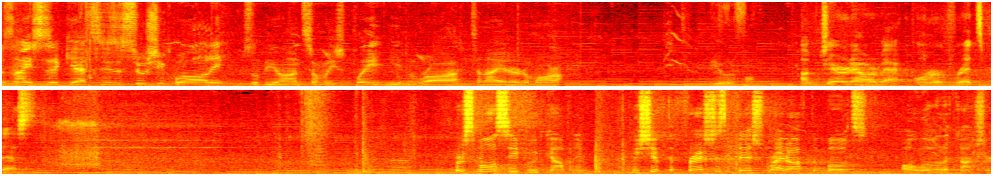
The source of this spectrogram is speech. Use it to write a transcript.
as nice as it gets. These are sushi quality. This will be on somebody's plate eating raw tonight or tomorrow. Beautiful. I'm Jared Auerbach, owner of Red's Best. We're a small seafood company. We ship the freshest fish right off the boats all over the country.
